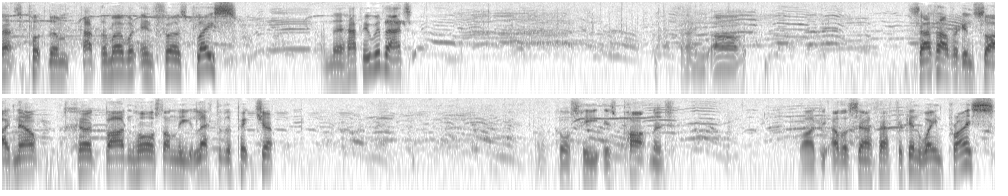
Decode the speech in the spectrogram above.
that's put them at the moment in first place, and they're happy with that. And our South African side now, Gert Badenhorst on the left of the picture. And of course, he is partnered by the other South African, Wayne Price.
